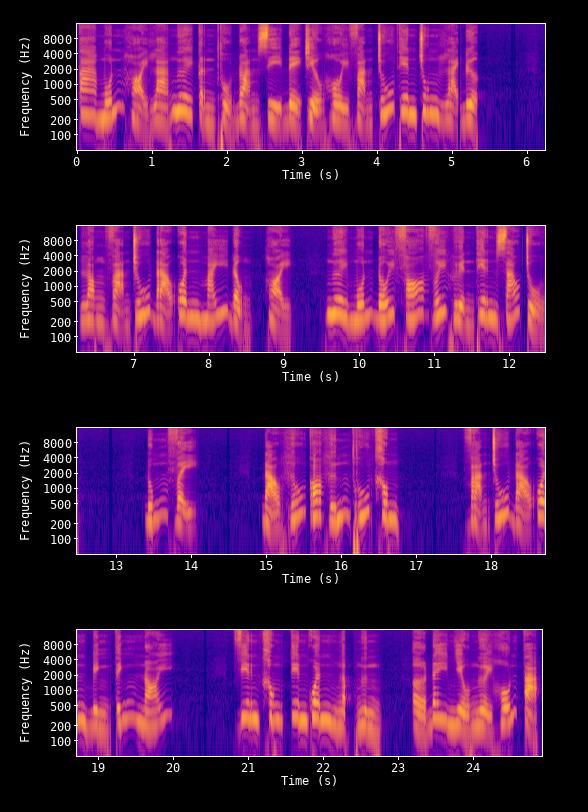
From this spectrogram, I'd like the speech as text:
ta muốn hỏi là ngươi cần thủ đoạn gì để triệu hồi vạn chú thiên trung lại được. Lòng vạn chú đạo quân máy động, hỏi, ngươi muốn đối phó với huyền thiên giáo chủ. Đúng vậy. Đạo hữu có hứng thú không? Vạn chú đạo quân bình tĩnh nói. Viên không tiên quân ngập ngừng. Ở đây nhiều người hỗn tạp.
